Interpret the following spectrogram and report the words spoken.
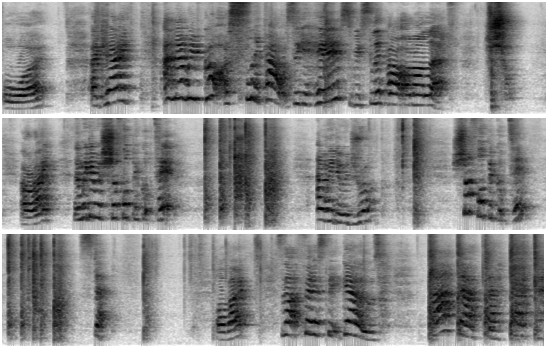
Alright, okay, and then we've got a slip out. So you're here, so we slip out on our left. Alright, then we do a shuffle pickup tip. And we do a drop. Shuffle pickup tip. Step. All right. So that first bit goes. Da, da, da, da, da.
